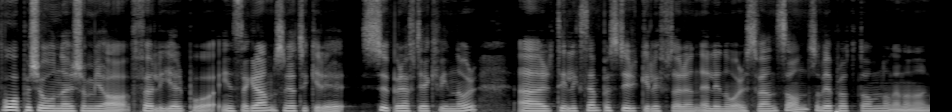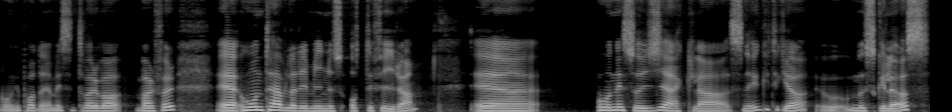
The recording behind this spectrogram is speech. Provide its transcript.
två personer som jag följer på Instagram som jag tycker är superhäftiga kvinnor. Är till exempel styrkelyftaren Elinor Svensson som vi har pratat om någon annan gång i podden, jag minns inte vad det var, varför. Eh, hon tävlar i minus 84. Eh, hon är så jäkla snygg tycker jag, och muskulös.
